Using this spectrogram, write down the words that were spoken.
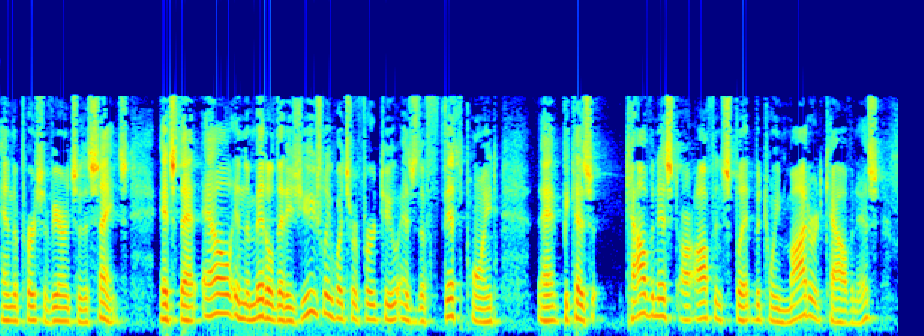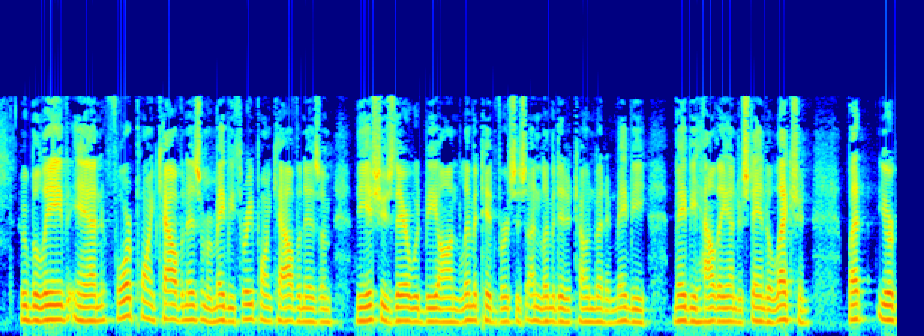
and the perseverance of the saints. It's that L in the middle that is usually what's referred to as the fifth point, and because Calvinists are often split between moderate Calvinists who believe in four point Calvinism or maybe three point Calvinism. The issues there would be on limited versus unlimited atonement and maybe maybe how they understand election. But your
